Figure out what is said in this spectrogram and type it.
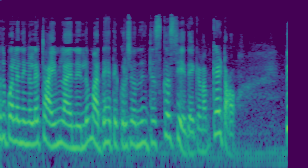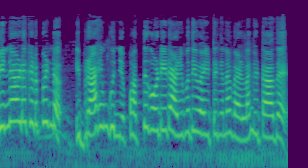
അതുപോലെ നിങ്ങളുടെ ടൈം ലൈനിലും അദ്ദേഹത്തെ കുറിച്ച് ഒന്ന് ഡിസ്കസ് ചെയ്തേക്കണം. കേട്ടോ? പിന്നെ അവിടെ കിടപ്പുണ്ട്. ഇബ്രാഹിം കുഞ്ഞ് പത്ത് കോടിയുടെ അഴിമതിയുമായിട്ട് ഇങ്ങനെ വെള്ളം കിട്ടാതെ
